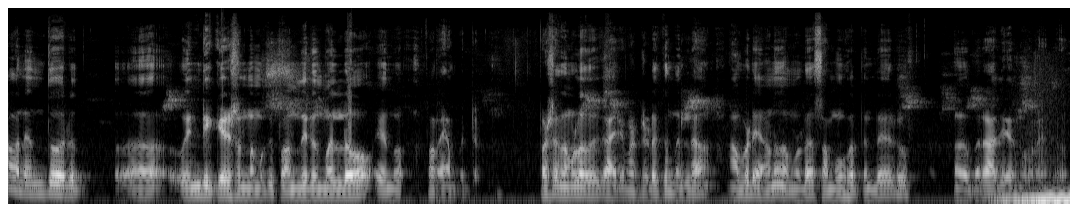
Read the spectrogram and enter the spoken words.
അവൻ എന്തോ ഒരു ഇൻഡിക്കേഷൻ നമുക്ക് തന്നിരുന്നല്ലോ എന്ന് പറയാൻ പറ്റും. പക്ഷേ നമ്മളത് കാര്യമായിട്ട് എടുക്കുന്നില്ല. അവിടെയാണ് നമ്മുടെ സമൂഹത്തിന്റെ ഒരു പരാജയം എന്ന് പറയുന്നത്.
